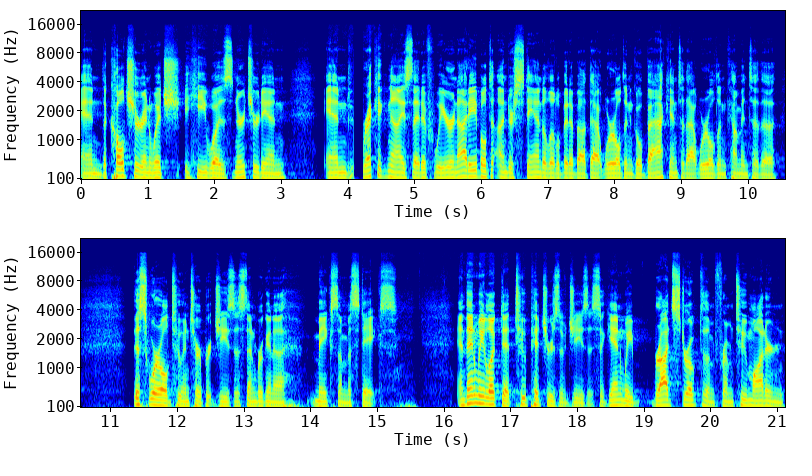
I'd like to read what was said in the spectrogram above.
and the culture in which he was nurtured in, and recognize that if we are not able to understand a little bit about that world and go back into that world and come into the this world to interpret Jesus, then we're going to make some mistakes. And then we looked at two pictures of Jesus. Again, we broad stroked them from two modern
